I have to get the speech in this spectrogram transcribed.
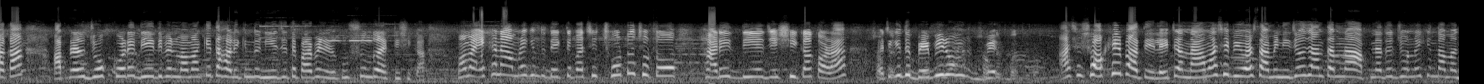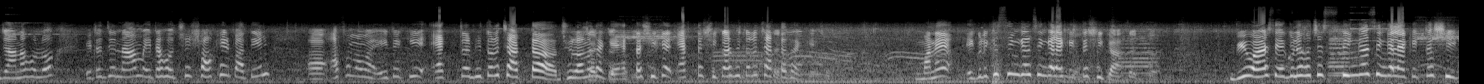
টাকা। আপনারা যোগ করে দিয়ে দিবেন মামাকে তাহলে কিন্তু নিয়ে যেতে পারবেন এরকম সুন্দর একটি শিকা। মামা এখানে আমরা কিন্তু দেখতে পাচ্ছি ছোট ছোট হাঁড়ি দিয়ে যে শিকা করা এটা কিন্তু বেবি রুম আচ্ছা শখের পাতিল। এটার নাম আছে ভিউয়ার্স আমি নিজেও জানতাম না আপনাদের জন্যই কিন্তু আমার জানা হলো। এটা যে নাম এটা হচ্ছে শখের পাতিল। আচ্ছা মামা এটা কি একটার ভিতরে চারটা ঝুলানো থাকে? একটা শিকা একটা শিকার ভিতরে চারটা থাকে। মানে এগুলি কি সিঙ্গেল সিঙ্গেল এক একটা শিকা। ভিউয়ার্স এগুলি হচ্ছে সিঙ্গেল সিঙ্গেল এক একটা শিক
